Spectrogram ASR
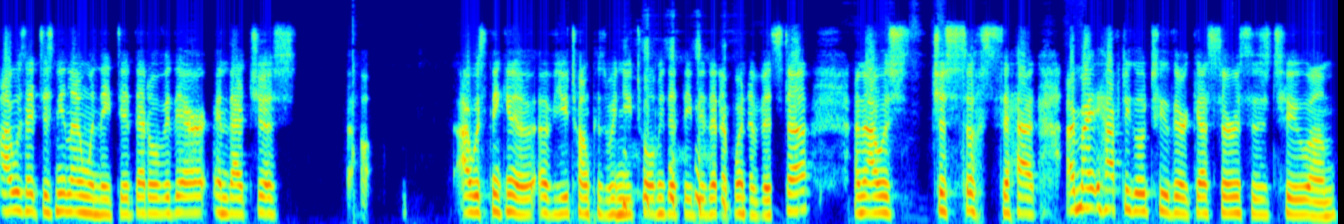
I was at Disneyland when they did that over there, and that just. I was thinking of, of you, Tom, because when you told me that they did that at Buena Vista, and I was just so sad. I might have to go to their guest services to, um,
